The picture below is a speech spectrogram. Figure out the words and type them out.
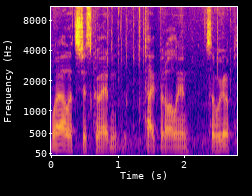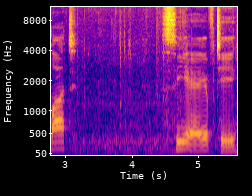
Well, let's just go ahead and type it all in. So we're going to plot CA of t.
